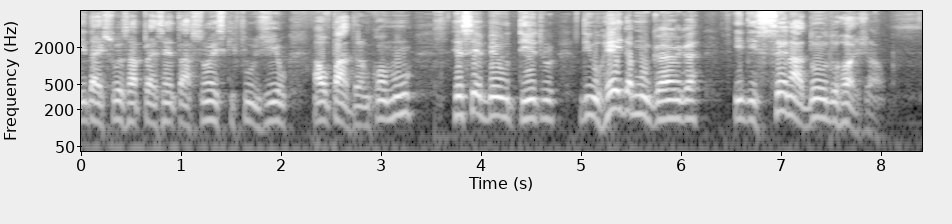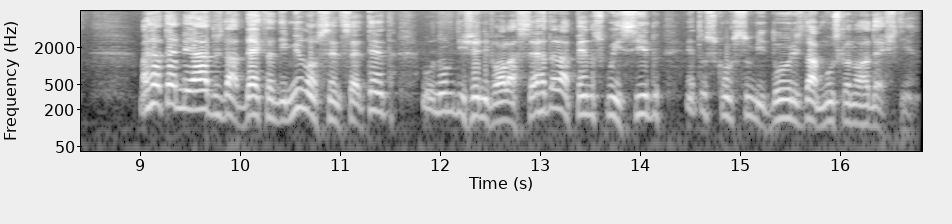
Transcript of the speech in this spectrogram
e das suas apresentações que fugiam ao padrão comum, recebeu o título de o Rei da Munganga e de Senador do Rojão. Mas até meados da década de 1970, o nome de Genival Lacerda era apenas conhecido entre os consumidores da música nordestina.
